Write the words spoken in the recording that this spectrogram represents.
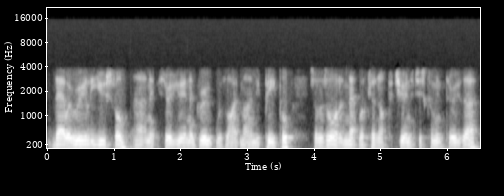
They were really useful and it threw you in a group with like-minded people. So there's a lot of networking opportunities coming through there.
